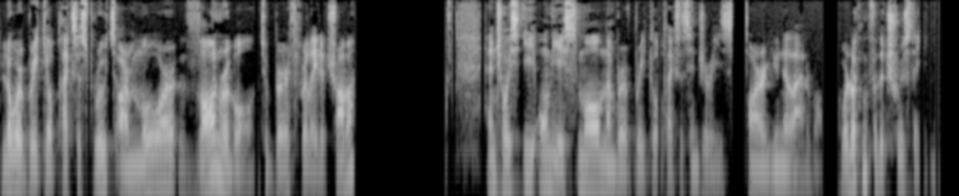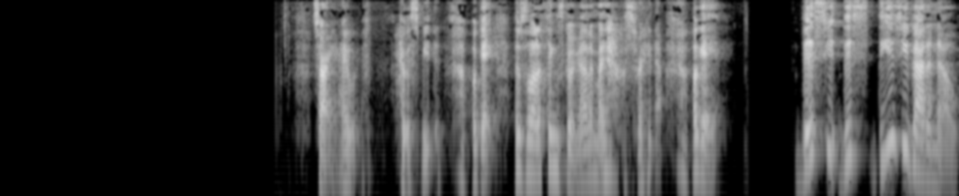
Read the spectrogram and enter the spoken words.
lower brachial plexus roots are more vulnerable to birth related trauma. And choice E, only a small number of brachial plexus injuries are unilateral. We're looking for the true statement. Sorry, I I was muted. Okay, there's a lot of things going on in my house right now. Okay, this this these you got to know,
